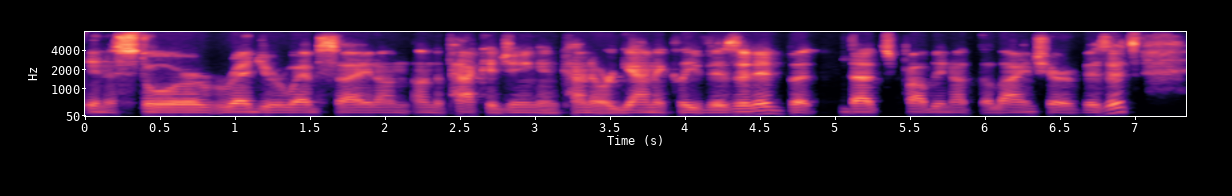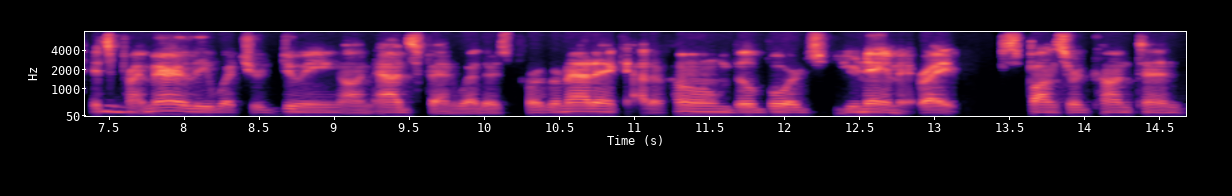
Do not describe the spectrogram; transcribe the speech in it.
in a store, read your website on, on the packaging and kind of organically visited, but that's probably not the lion's share of visits. It's mm-hmm. primarily what you're doing on ad spend, whether it's programmatic, out of home, billboards, you name it, right? Sponsored content,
